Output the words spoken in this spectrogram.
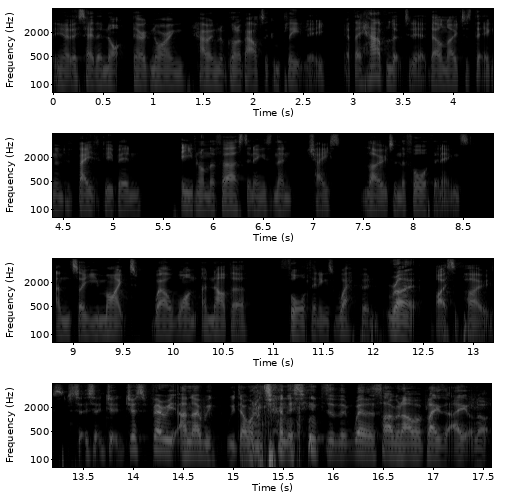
you know, they say they're not, they're ignoring how England have gone about it completely. If they have looked at it, they'll notice that England have basically been even on the first innings and then chased loads in the fourth innings, and so you might well want another fourth innings weapon, Right. I suppose. So, so j- just very, I know we, we don't want to turn this into the, whether Simon Harmer plays at eight or not,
